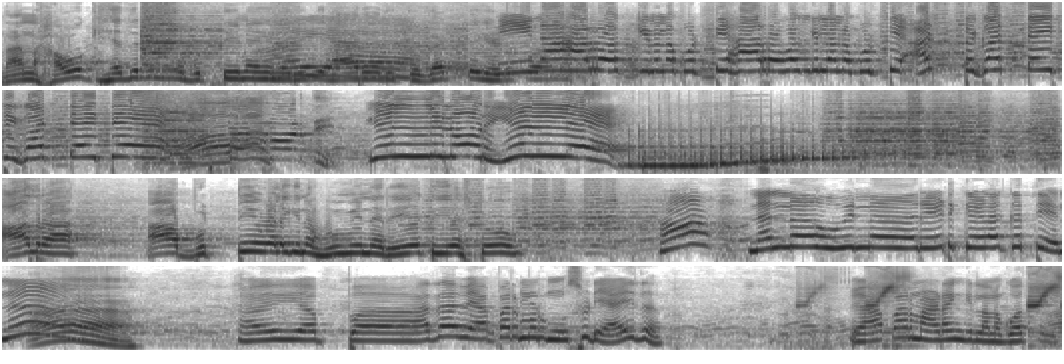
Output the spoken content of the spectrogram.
ನಾನು ಹವಕ್ಕೆ ಹೆದರಿ ನಿನ್ನ ಬುಟ್ಟಿನ ಮ್ಯಾಗ ನದಿಗೆ ಹಾರಿ ಗಟ್ಟಿಗೆ ನೀನ ಹಿಡ್ಕೋ. ಹಾರು ಅಕ್ಕಿ ನನ್ನ ಬುಟ್ಟಿ ಹಾರು ಹೋಗಂಗಿಲ್ಲ ನನ್ನ ಬುಟ್ಟಿ ಅಷ್ಟು ಗಟ್ಟೈತಿ ಗಟ್ಟೈತಿ ಐತಿ. ಇಲ್ಲಿ ನೋಡಿ ಇಲ್ಲಿ. ಆದ್ರ ಆ ಬುಟ್ಟಿ ಒಳಗಿನ ಹೂವಿನ ರೇಟ್ ಎಷ್ಟು? ಹಾ ನನ್ನ ಹೂವಿನ ರೇಟ್ ಕೇಳಕತ್ತೇನ? ಆ, ಅಯ್ಯಪ್ಪ ಅದ ವ್ಯಾಪಾರ ಮಾಡು ಮುಸುಡಿ ಇದು ವ್ಯಾಪಾರ ಮಾಡಂಗಿಲ್ಲ ನನಗೆ ಗೊತ್ತಿಲ್ಲ.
